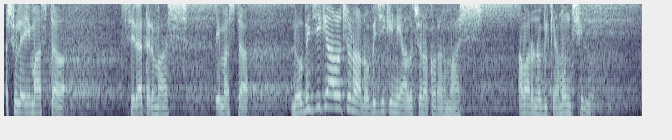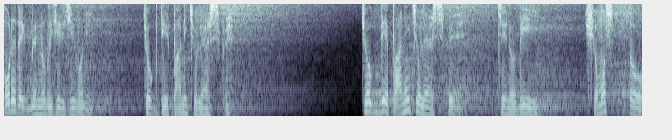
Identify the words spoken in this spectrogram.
আসলে এই মাসটা সিরাতের মাস। এই মাসটা নবীজিকে আলোচনা, নবীজিকে নিয়ে আলোচনা করার মাস। আমার নবী কেমন ছিল? পড়ে দেখবেন নবীজির জীবনী। চোখ দিয়ে পানি চলে আসবে। চোখ দিয়ে পানি চলে আসবে যে নবী, সমস্ত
